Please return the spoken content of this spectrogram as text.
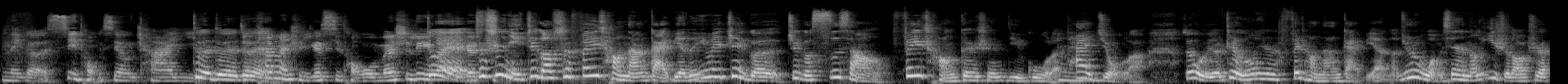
那个系统性差异，对对就对，他们是一个系统，我们是另外一，个系统。就是你这个是非常难改变的，因为这个这个思想非常根深蒂固了，太久了，所以我觉得这个东西是非常难改变的。就是我们现在能意识到是，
